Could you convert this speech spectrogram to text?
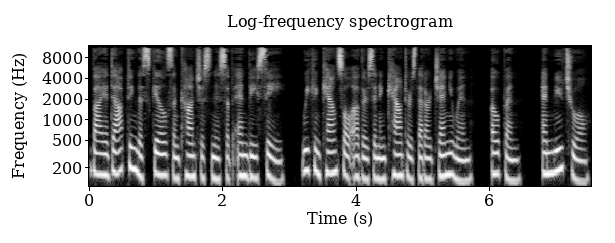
By adopting the skills and consciousness of NVC, we can counsel others in encounters that are genuine, open, and mutual,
